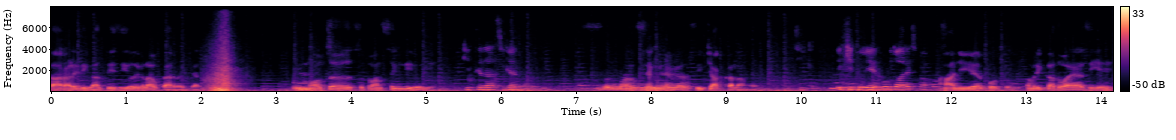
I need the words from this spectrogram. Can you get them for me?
ਕਾਰ ਵਾਲੇ ਦੀ ਗਲਤੀ ਸੀ ਉਹਦੇ ਖਿਲਾਫ ਕਾਰਵਾਈ ਕਰ ਮੌਤ ਸਤਵੰਤ ਸਿੰਘ ਦੀ ਹੋਈ ਹੈ। ਕਿੱਥੇ ਦਾ ਸੀਗਾ ਜੀ ਸਤਵੰਤ ਸਿੰਘ ਹੈਗਾ ਸੀ ਚੱਕ ਠੀਕ ਹੈ। ਇਹ ਕਿਤੋਂ 에어ਪੋਰਟ ਤੋਂ ਆ ਰਹੇ ਸੀ ਵਾਪਸ? ਹਾਂਜੀ 에ਅਰਪੋਰਟ ਤੋਂ। ਅਮਰੀਕਾ ਤੋਂ ਆਇਆ ਸੀ ਇਹ।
